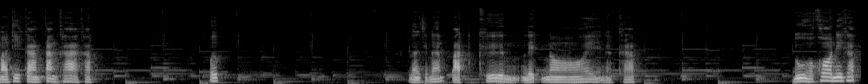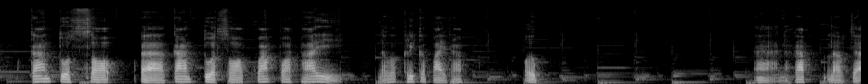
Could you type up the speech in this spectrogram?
มาที่การตั้งค่าครับปึ๊บหลังจากนั้นปัดขึ้นเล็กน้อยนะครับ ดูหัวข้อนี้ครับ การตรวจสอบอการตรวจสอบความปลอดภัย แล้วก็คลิกเข้าไปครับปึ๊บอ่านะครับ เราจะ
